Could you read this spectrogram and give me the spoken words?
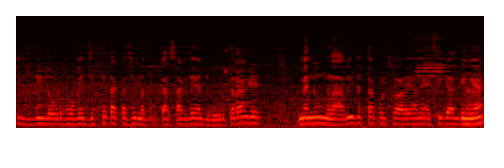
ਚੀਜ਼ ਦੀ ਲੋੜ ਹੋਵੇ, ਜਿੱਥੇ ਤੱਕ ਅਸੀਂ ਮਦਦ ਕਰ ਸਕਦੇ ਆ, ਜ਼ਰੂਰ ਕਰਾਂਗੇ। ਮੈਨੂੰ ਮਿਲਾ ਵੀ ਦਿੱਤਾ ਪੁਲਿਸ ਵਾਲਿਆਂ ਨੇ ਐਸੀ ਗੱਲ ਨਹੀਂ ਹੈ।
